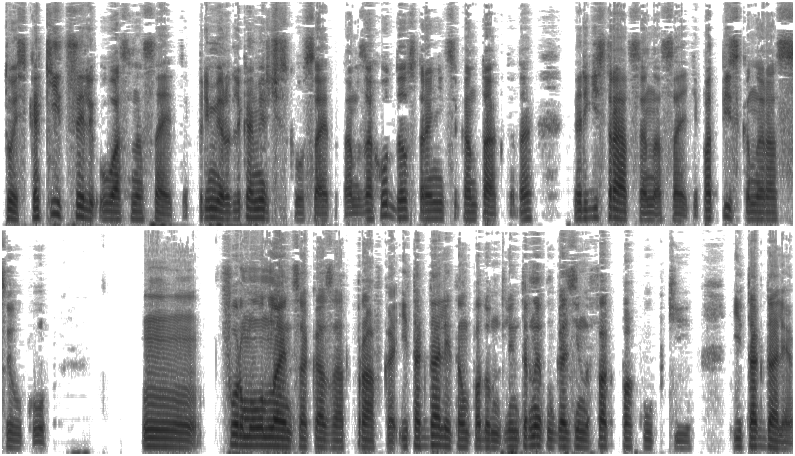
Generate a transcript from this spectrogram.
То есть, какие цели у вас на сайте? К примеру, для коммерческого сайта, там, заход до страницы контакта, да, регистрация на сайте, подписка на рассылку, форма онлайн заказа, отправка и так далее и тому подобное. Для интернет-магазина факт покупки и так далее.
